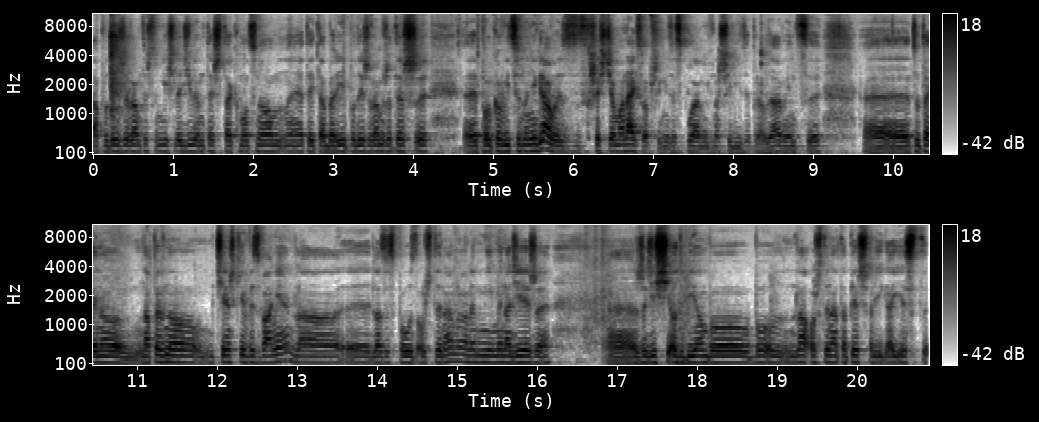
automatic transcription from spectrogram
A podejrzewam też, to nie śledziłem też tak mocno e, tej tabeli, podejrzewam, że też e, Polkowice no nie grały z sześcioma najsłabszymi zespołami w naszej lidze, prawda? Więc e, tutaj no, na pewno ciężkie wyzwanie dla, e, dla zespołu z Olsztyna, no ale miejmy nadzieję, że, e, że gdzieś się odbiją, bo, bo dla Olsztyna ta pierwsza liga jest e,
